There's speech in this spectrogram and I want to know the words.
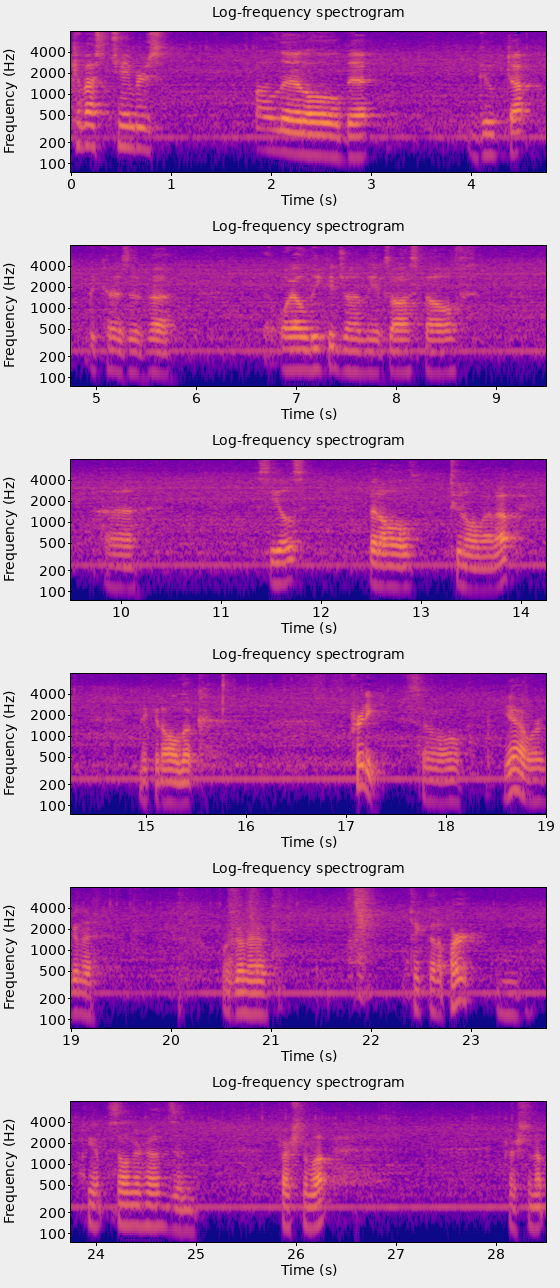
combustion chambers a little bit gooped up because of uh, the oil leakage on the exhaust valve uh, seals. But I'll tune all that up, make it all look pretty. So yeah, we're gonna we're gonna take that apart and clean up the cylinder heads and freshen them up. Freshen up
